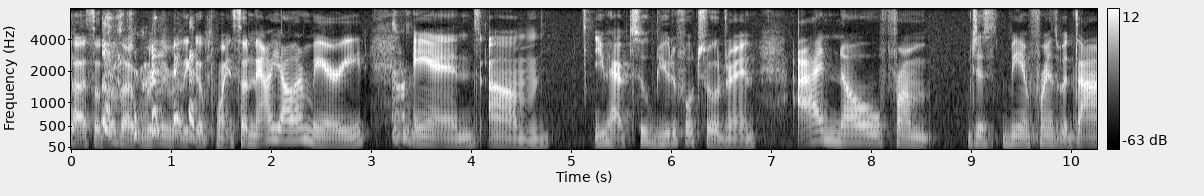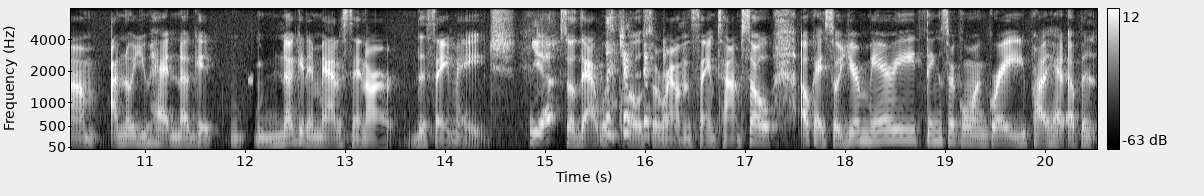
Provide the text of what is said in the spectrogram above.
Uh, so those are really really good points. So now y'all are married, and um, you have two beautiful children. I know from just being friends with Dom, I know you had Nugget. Nugget and Madison are the same age. Yep. So that was close around the same time. So okay, so you're married, things are going great. You probably had up and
